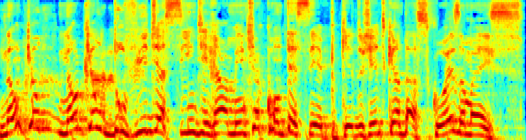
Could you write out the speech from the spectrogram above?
Não que eu, não que eu duvide assim de realmente acontecer, porque do jeito que anda as coisas, mas.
